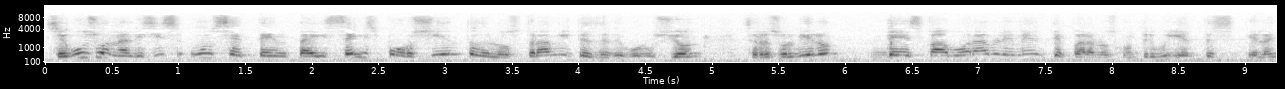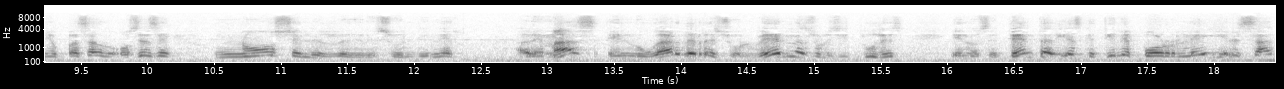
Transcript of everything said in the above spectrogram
Según su análisis, un 76% de los trámites de devolución se resolvieron desfavorablemente para los contribuyentes el año pasado, o sea, no se les regresó el dinero. Además, en lugar de resolver las solicitudes en los 70 días que tiene por ley el SAT,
